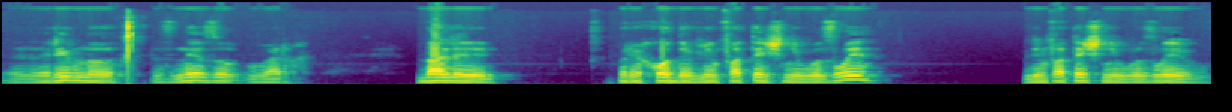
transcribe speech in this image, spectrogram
рівно знизу вверх. Далі переходить в лімфатичні вузли, лімфатичні вузли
